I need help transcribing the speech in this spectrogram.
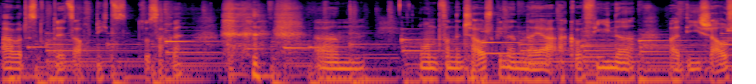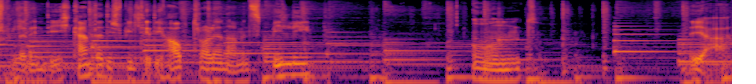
aber das tut jetzt auch nichts zur Sache. ähm, und von den Schauspielern, naja, Aquafina war die Schauspielerin, die ich kannte, die spielt hier die Hauptrolle namens Billy. Und ja,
